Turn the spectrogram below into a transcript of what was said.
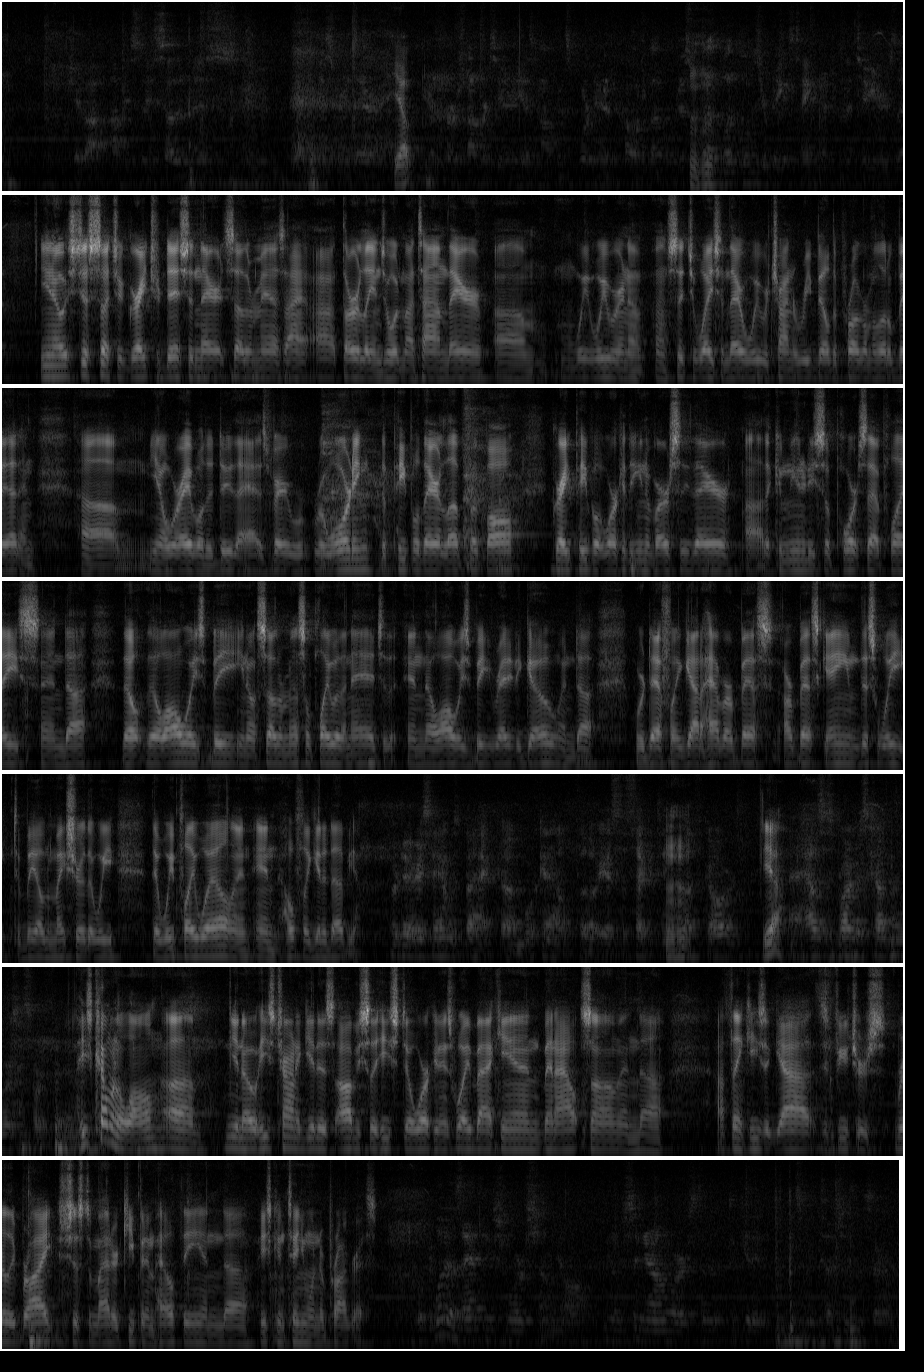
Jay, ob- Obviously, Southern Miss, you have a history there. Yep. Your first opportunity as an offensive coordinator at the college level. Just Mhm. what, what what was your biggest takeaway from the two years there? You know, it's just such a great tradition there at Southern Miss. I, I thoroughly enjoyed my time there. Um, we, we were in a, a situation there where we were trying to rebuild the program a little bit, and um, you know, we're able to do that. It's very re- rewarding. The people there love football. Great people that work at the university there. Uh, the community supports that place, and uh, they'll they'll always be. You know, Southern Miss will play with an edge, and they'll always be ready to go. And uh, we're definitely got to have our best our best game this week to be able to make sure that we that we play well and, and hopefully get a W. Darius Ham was back, um, working out uh, I guess, the second team Mhm. left. Yeah. How's his progress coming? Where's he sort of fit in? He's coming along. Um, you know, he's trying to get his. Obviously, he's still working his way back in. Been out some, and uh, I think he's a guy. His future's really bright. It's just a matter of keeping him healthy, and uh, he's continuing to progress. What has Anthony Schwartz shown y'all, you know, just in your own words, to, to get it, get some touches and serve?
